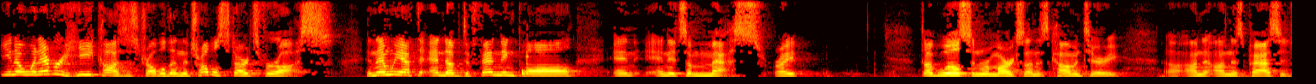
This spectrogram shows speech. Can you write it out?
you know, whenever he causes trouble, then the trouble starts for us. And then we have to end up defending Paul, and, and it's a mess, right? Doug Wilson remarks on his commentary uh, on, on this passage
